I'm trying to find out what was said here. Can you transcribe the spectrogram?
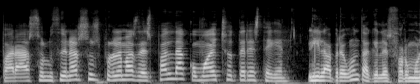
para solucionar sus problemas de espalda como ha hecho Ter Stegen. Y la pregunta que les formulamos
